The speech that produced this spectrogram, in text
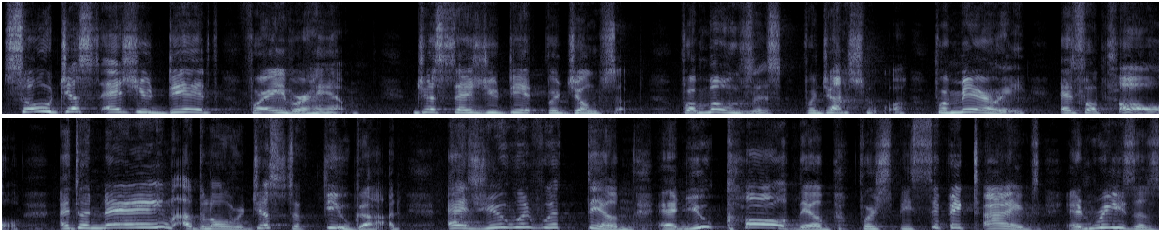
So, just as you did for Abraham, just as you did for Joseph, for Moses, for Joshua, for Mary, and for Paul, and to name a glory, just a few, God, as you were with them and you called them for specific times and reasons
